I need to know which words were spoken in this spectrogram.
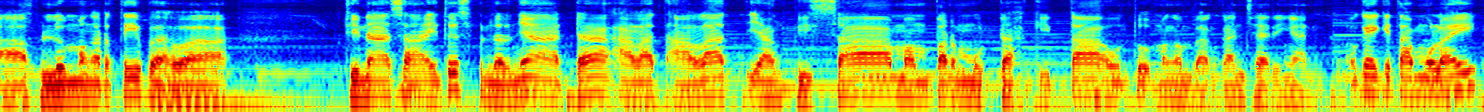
uh, belum mengerti bahwa di NASA itu sebenarnya ada alat-alat yang bisa mempermudah kita untuk mengembangkan jaringan. Oke, kita mulai.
